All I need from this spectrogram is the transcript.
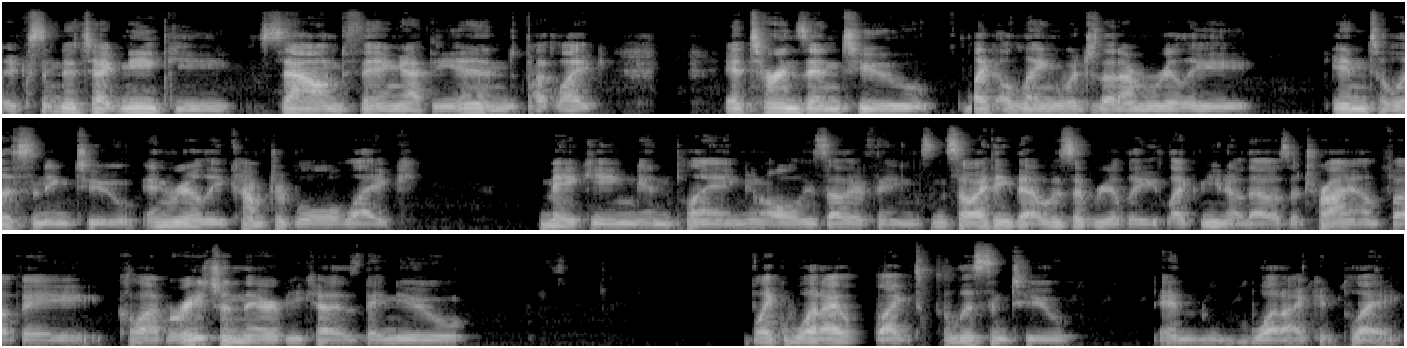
extended technique sound thing at the end but like it turns into like a language that i'm really into listening to and really comfortable like making and playing and all these other things and so i think that was a really like you know that was a triumph of a collaboration there because they knew like what I liked to listen to and what I could play.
